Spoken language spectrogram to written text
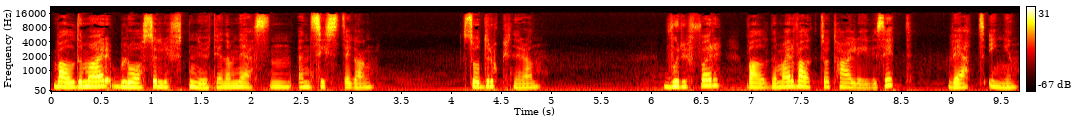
Valdemar blåser luften ut gjennom nesen en siste gang. Så drukner han. Hvorfor Valdemar valgte å ta livet sitt, vet ingen.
